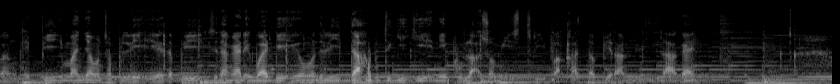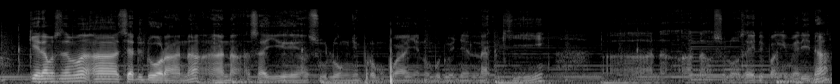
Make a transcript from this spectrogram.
orang happy manjang macam pelik je. Tapi sedangkan adik-beradik ke pun lidah bertergigit ni pula suami isteri bak kata piramli lah kan. Okey dan masa sama uh, saya ada dua orang anak. Anak saya yang sulungnya perempuan yang nombor dua nya lelaki. Uh, anak anak sulung saya dipanggil Medina.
